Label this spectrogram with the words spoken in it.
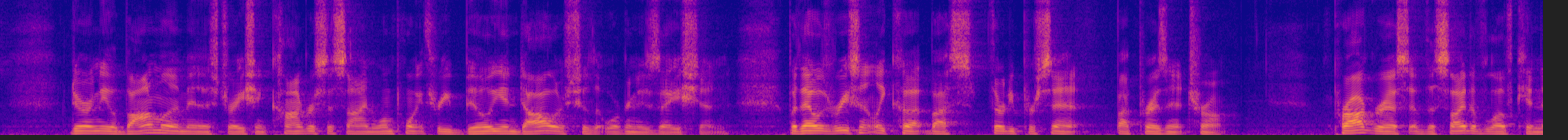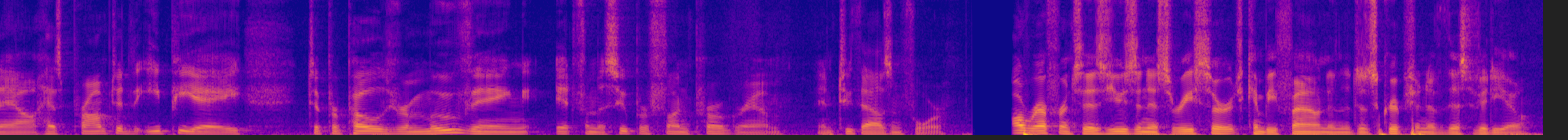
During the Obama administration, Congress assigned $1.3 billion to the organization, but that was recently cut by 30% by President Trump. Progress of the site of Love Canal has prompted the EPA to propose removing it from the Superfund program in 2004. All references used in this research can be found in the description of this video.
